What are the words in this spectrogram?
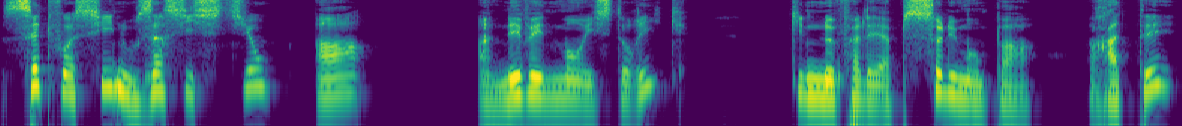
cette fois-ci, nous assistions à un événement historique qu'il ne fallait absolument pas rater,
